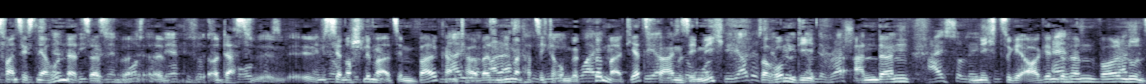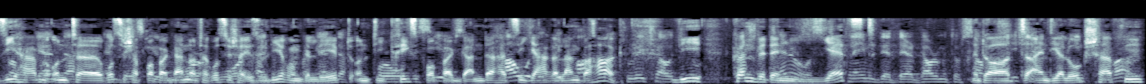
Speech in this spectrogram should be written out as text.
20. Jahrhunderts. Das, äh, das äh, ist ja noch schlimmer als im Balkan teilweise. Niemand hat sich darum gekümmert. Jetzt fragen Sie mich, warum die anderen nicht zu Georgien gehören wollen. Nun, Sie haben unter russischer Propaganda, unter russischer Isolierung gelebt und die Kriegspropaganda hat Sie jahrelang behagt. Wie können wir denn jetzt dort einen Dialog schaffen,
